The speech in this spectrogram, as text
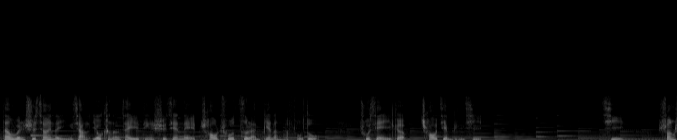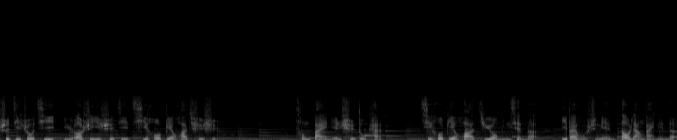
但温室效应的影响有可能在一定时间内超出自然变冷的幅度，出现一个超渐冰期。七、双世纪周期与二十一世纪气候变化趋势。从百年尺度看，气候变化具有明显的150年到200年的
